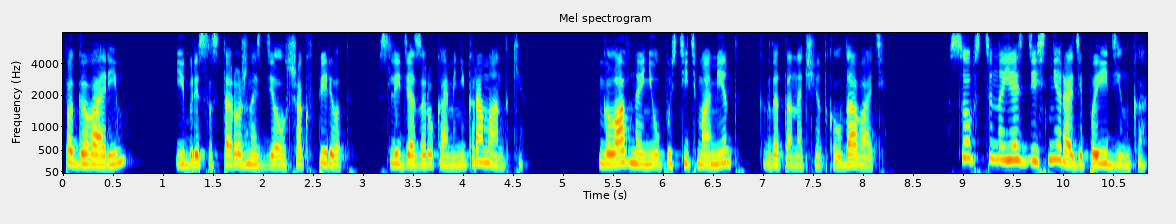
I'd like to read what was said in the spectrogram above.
«Поговорим?» Ибрис осторожно сделал шаг вперед, следя за руками некромантки. Главное не упустить момент, когда та начнет колдовать. Собственно, я здесь не ради поединка.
